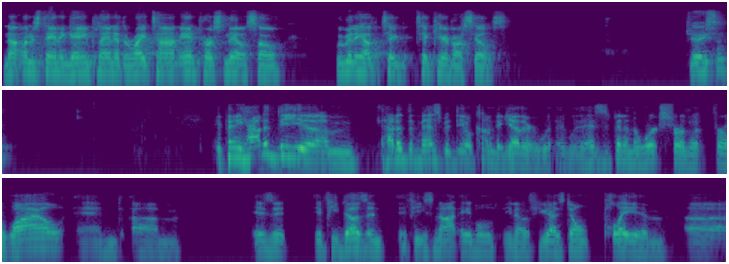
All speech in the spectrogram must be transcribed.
not understanding game plan at the right time and personnel. So we really have to take take care of ourselves. Jason. Hey Penny, how did the um, how did the Nesbitt deal come together? Has it been in the works for the for a while? And um, is it if he doesn't, if he's not able, you know, if you guys don't play him, uh,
